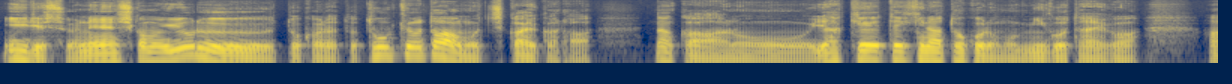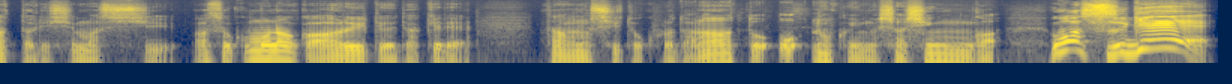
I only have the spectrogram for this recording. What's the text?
いいですよね。しかも夜とかだと東京タワーも近いから、なんかあの、夜景的なところも見応えがあったりしますし、あそこもなんか歩いてるだけで楽しいところだなと、お、なんか今写真が。うわ、すげえ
